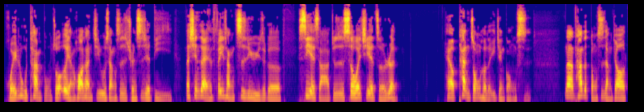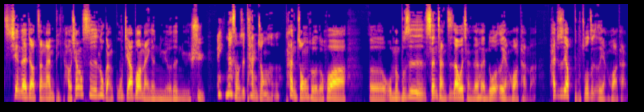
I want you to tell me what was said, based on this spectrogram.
回路碳捕捉二氧化碳记录上是全世界第一。那现在也非常致力于这个 CSR，就是社会企业责任，还有碳中和的一间公司。那他的董事长叫现在叫张安平，好像是鹿港辜家不知道哪一个女儿的女婿。哎、欸，那什么是碳中和？碳中和的话，呃，我们不是生产制造会产生很多二氧化碳吗？它就是要捕捉这个二氧化碳。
